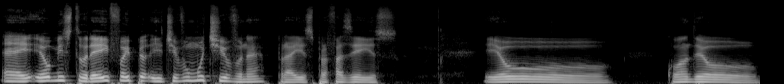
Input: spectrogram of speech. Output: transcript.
É, eu misturei foi, e tive um motivo, né, para isso, para fazer isso. Eu, quando eu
